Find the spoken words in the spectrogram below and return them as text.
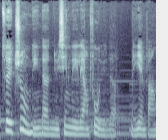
最著名的女性力量赋予了梅艳芳，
